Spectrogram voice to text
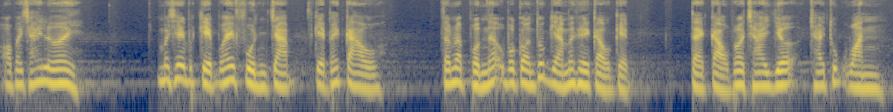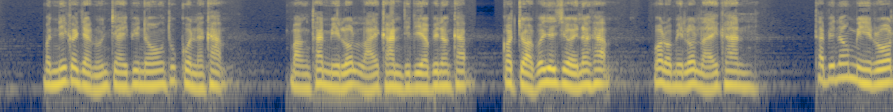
เอาไปใช้เลย ไม่ใช่เก็บไว้ฝุ่นจับ เก็บให้เก่าสำหรับผมนะอุปกรณ์ทุกอย่างไม่เคยเก่าเก็บ แต่เก่าเพราะใช้เยอะใช้ทุกวัน วันนี้ก็อยากหนุนใจพี่น้องทุกคนนะครับ บางท่านมีรถหลายคันทีเดียวพี่น้องครับ ก็จอดไว้เฉยๆนะครับ ว่าเรามีรถหลายคัน ถ้าพี่น้องมีรถ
